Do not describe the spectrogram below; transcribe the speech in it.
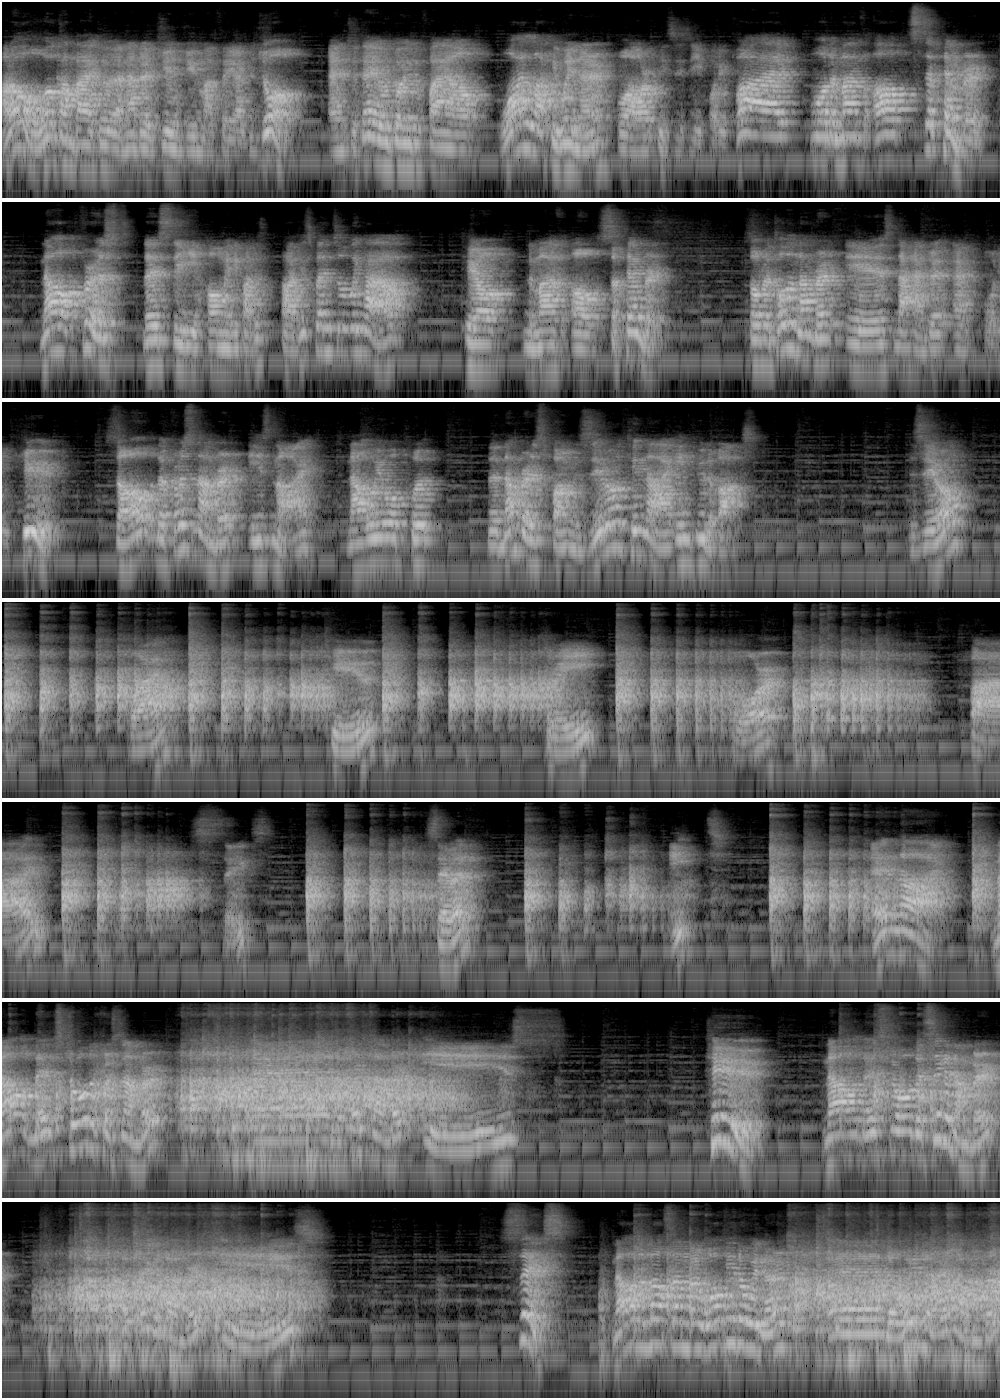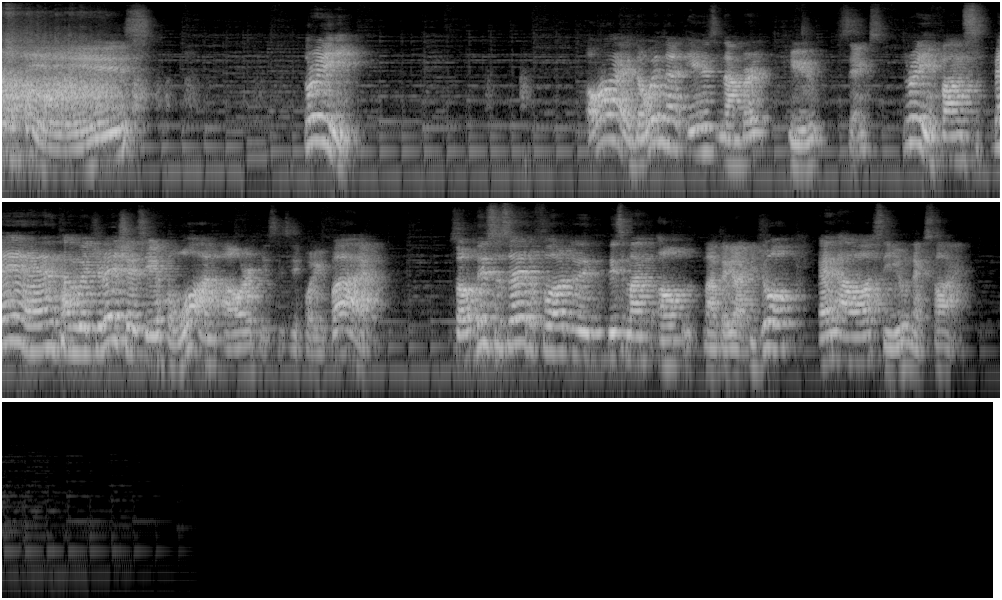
Hello, welcome back to another GNG lucky draw. And today we're going to find out one lucky winner for our PCC 45 for the month of September. Now first, let's see how many partic participants we have till the month of September. So the total number is 942. So the first number is 9. Now we will put the numbers from 0 to 9 into the box. 0, 2, 3, 4, 5, 6, 7, 8, and 9. Now let's draw the first number. And the first number is 2. Now let's draw the second number. 6. Now the last number will be the winner. And the winner number is 3. Alright, the winner is number 263 from Spain. Congratulations, you have won our PCC 45. So this is it for this month of Lucky Draw, and I will see you next time.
